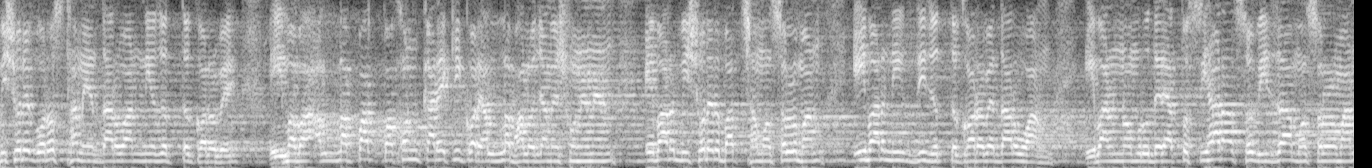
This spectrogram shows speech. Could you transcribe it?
মিশরে গোরস্থানে দারোয়ান নিয়োজিত করবে। এই বাবা আল্লাহ পাক কখন কারে কি করে আল্লাহ ভালো জানে, শুনে নেন। এবার মিশরের বাদশা মুসলমান এবার নিয়োজিত করবে দারোয়ান। এবার নমরুদের এত সিহারা ছবি, যা মুসলমান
